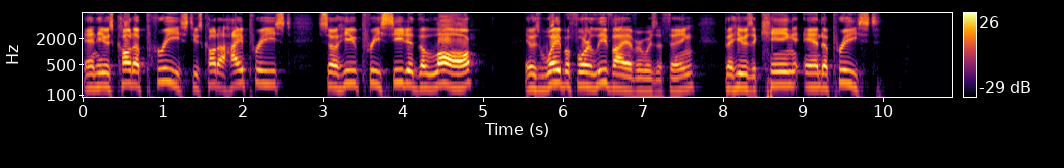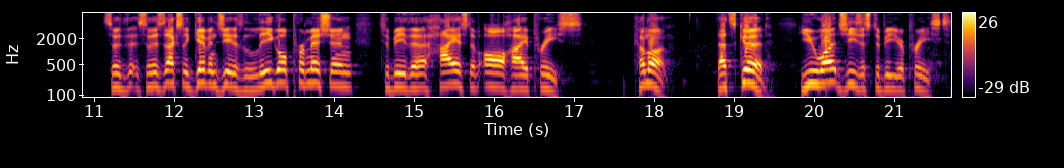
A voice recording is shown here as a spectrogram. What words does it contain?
And he was called a priest. He was called a high priest. So he preceded the law. It was way before Levi ever was a thing, but he was a king and a priest. So, th- so this is actually giving Jesus legal permission to be the highest of all high priests. Come on. That's good. You want Jesus to be your priest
